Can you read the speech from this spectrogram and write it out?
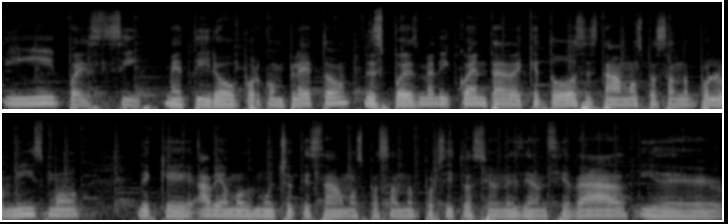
Y pues sí, me tiró por completo. Después me di cuenta de que todos estábamos pasando por lo mismo, de que habíamos mucho que estábamos pasando por situaciones de ansiedad y de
